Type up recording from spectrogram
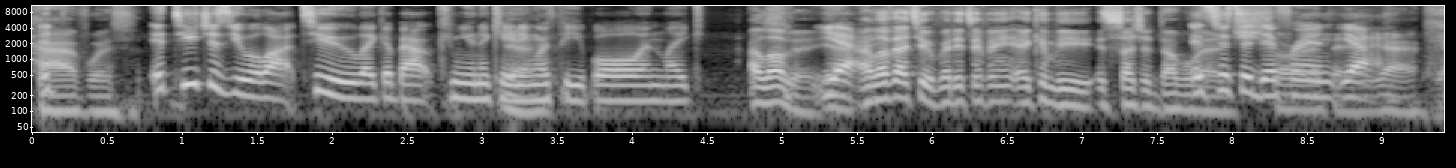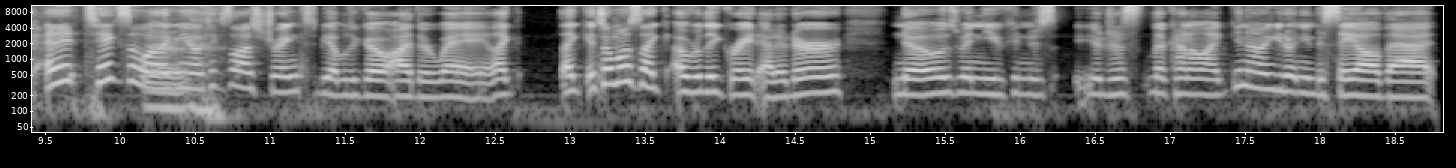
have with. it teaches you a lot too, like about communicating Yeah. with people and like I love it. Yeah. Yeah. I love that too. But it's. It can be. It's such a double. It's just a different- thing. yeah. Yeah. And it takes a lot, Yeah. you know, it takes a lot of strength to be able to go either way. Like, like it's almost like a really great editor knows when you can just, you're just, they're kind of like, you know, you don't need to say all that.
